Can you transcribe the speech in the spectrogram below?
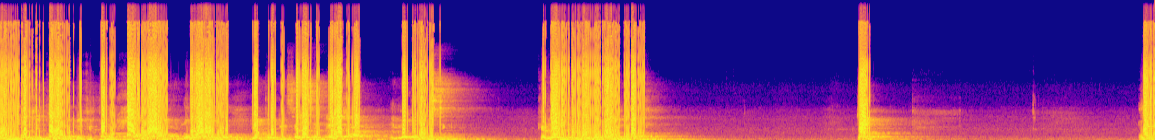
موجودة في قانون في قانون حضاري اللي هو يقرب من 3000 عام العقوبة بالسجن كذلك العقوبة بالقتل طيب هم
